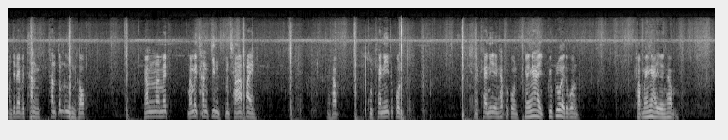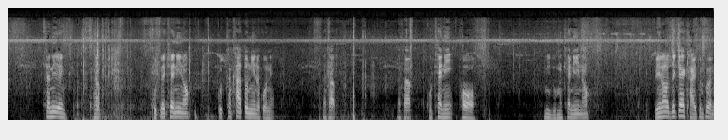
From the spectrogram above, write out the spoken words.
มันจะได้ไปทันทันต้นอื่นเขา งั้นมันไม่ มันไม่ทันกิน มันช้าไปนะครับ ขุดแค่นี้ทุกคน แค่นี้เองครับทุกคน ง่ายๆกล้วยๆทุกคนครับง่ายๆเองครับ แค่นี้เองครับ ขุดไว้แค่นี้เนาะขุดข้างๆต้นนี้นะคนเนี่ยนะครับนะครับ ขุดแค่นี้พอ มีหลุมมันแค่นี้เนาะทีนี้เราจะแก้ไขเพื่อน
